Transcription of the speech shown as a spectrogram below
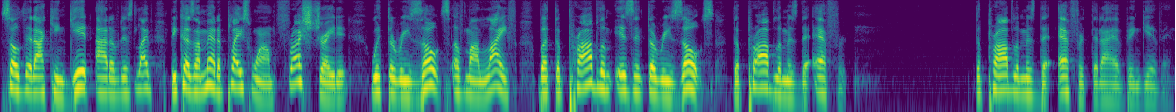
so that I can get out of this life. Because I'm at a place where I'm frustrated with the results of my life, but the problem isn't the results, the problem is the effort. The problem is the effort that I have been given.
